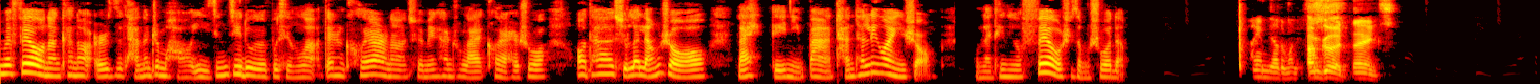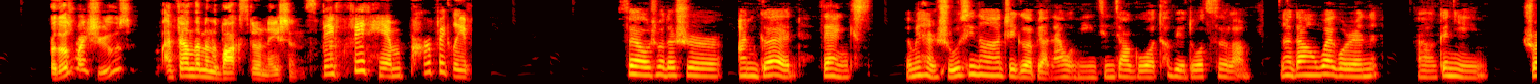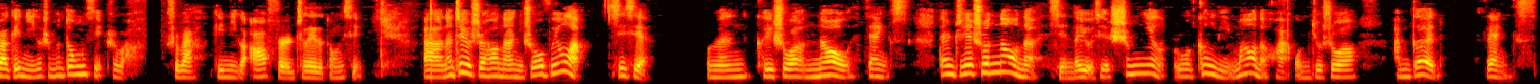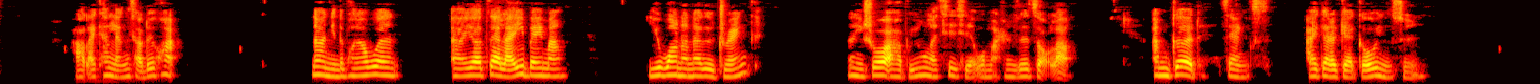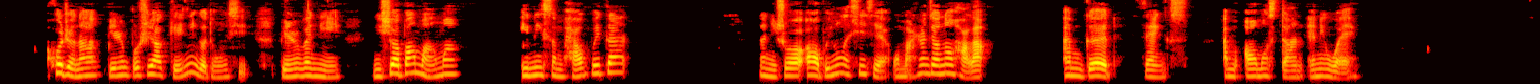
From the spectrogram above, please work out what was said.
那么 Phil 呢，看到儿子弹的这么好，已经嫉妒的不行了。但是 Claire 呢，却没看出来。Claire 还说：“哦，他学了两首哦，来给你爸弹弹另外一首。”我们来听听 Phil 是怎么说的。Playing the other one. I'm good, thanks. Are those my shoes? I found them in the box donations. They fit him perfectly. Phil 说的是 "I'm good, thanks"，有没有很熟悉呢？这个表达我们已经教过特别多次了。那当外国人嗯，跟你说要给你一个什么东西是吧？是吧？给你一个 offer 之类的东西啊。那这个时候呢，你说不用了，谢谢。我们可以说 no thanks，但是直接说 no 呢，显得有些生硬。如果更礼貌的话，我们就说 I'm good thanks。好，来看两个小对话。那你的朋友问，啊，要再来一杯吗？You want another drink？那你说啊，不用了，谢谢，我马上就得走了。I'm good thanks。I gotta get going soon。或者呢，别人不是要给你个东西，别人问你，你需要帮忙吗？You need some help with that？那你说，哦，不用了，谢谢，我马上就要弄好了。I'm good, thanks. I'm almost done anyway。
